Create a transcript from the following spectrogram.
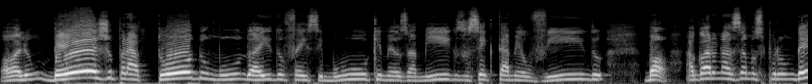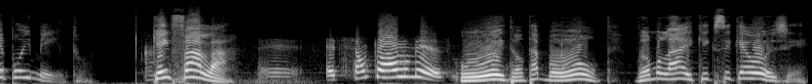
Olha, um beijo pra todo mundo aí do Facebook, meus amigos, você que tá me ouvindo. Bom, agora nós vamos para um depoimento. Quem fala? É de São Paulo mesmo. Oi, então tá bom. Vamos lá, e o que, que você quer hoje?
